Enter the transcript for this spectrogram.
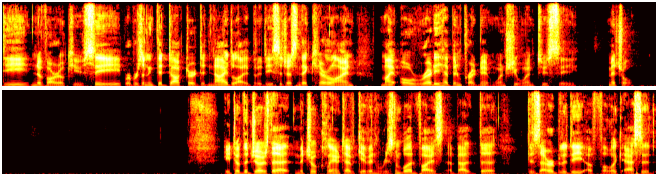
de Navarro QC, representing the doctor, denied liability, suggesting that Caroline might already have been pregnant when she went to see Mitchell. He told the judge that Mitchell claimed to have given reasonable advice about the desirability of folic acid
